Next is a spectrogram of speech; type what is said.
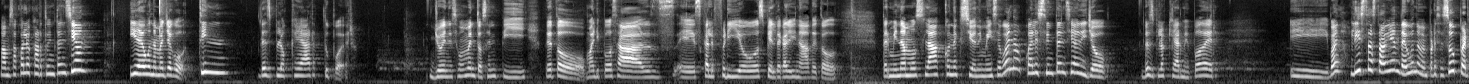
vamos a colocar tu intención. Y de una me llegó, ¡tin! Desbloquear tu poder. Yo en ese momento sentí de todo, mariposas, eh, escalofríos, piel de gallina, de todo. Terminamos la conexión y me dice, bueno, ¿cuál es tu intención? Y yo, desbloquear mi poder. Y bueno, listo, está bien, de uno me parece súper,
